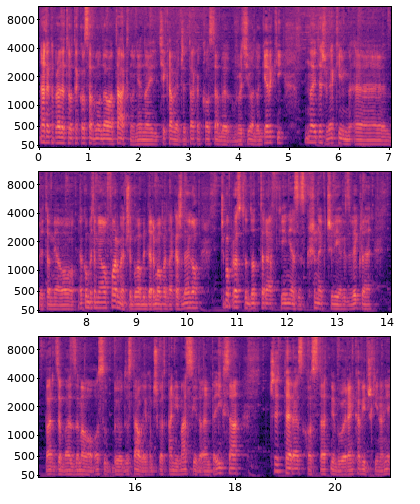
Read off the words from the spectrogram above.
No a tak naprawdę to ta kosa wyglądała tak, no nie? No i ciekawe, czy taka kosa by wróciła do gierki. No i też w jakim e, by to miało, jaką by to miało formę, czy byłaby darmowa dla każdego, czy po prostu do trafienia ze skrzynek, czyli jak zwykle bardzo, bardzo mało osób by ją dostało, jak na przykład animacje do MPX-a, czy teraz ostatnio były rękawiczki, no nie?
